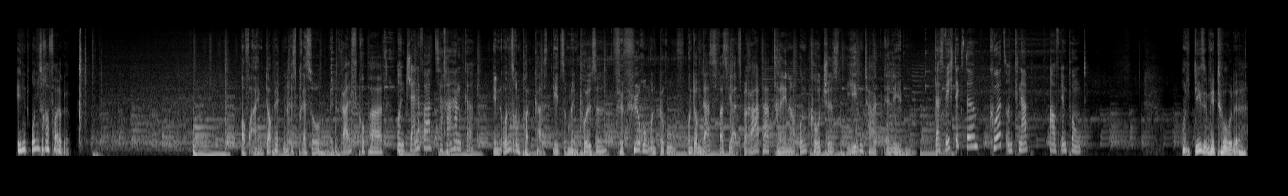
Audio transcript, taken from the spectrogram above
in unserer Folge. Auf einen doppelten Espresso mit Ralf Struppert und Jennifer Zacher-Hanke. In unserem Podcast geht es um Impulse für Führung und Beruf und um das, was wir als Berater, Trainer und Coaches jeden Tag erleben. Das Wichtigste, kurz und knapp, auf den Punkt. Und diese Methode,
